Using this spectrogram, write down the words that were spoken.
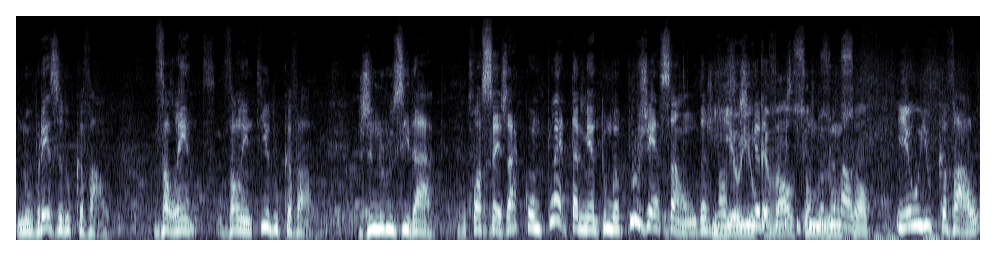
nobreza do cavalo, valente, valentia do cavalo generosidade. Muito Ou bem. seja, há completamente uma projeção das e nossas eu e o cavalo somos um só. Eu e o cavalo,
